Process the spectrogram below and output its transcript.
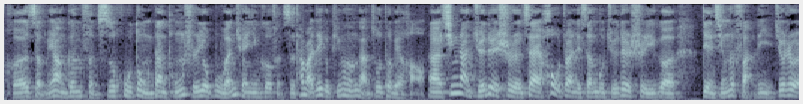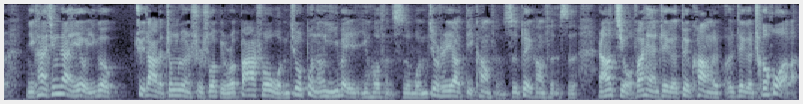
和怎么样跟粉丝互动，但同时又不完全迎合粉丝，他把这个平衡感做得特别好。呃，《星战》绝对是在后传这三部绝对是一个典型的反例，就是你看《星战》也有一个。巨大的争论是说，比如说八说我们就不能一味迎合粉丝，我们就是要抵抗粉丝、对抗粉丝。然后九发现这个对抗了，呃，这个车祸了，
